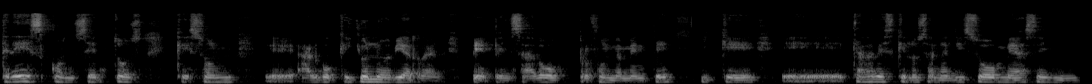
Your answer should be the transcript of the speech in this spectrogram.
tres conceptos que son eh, algo que yo no había pensado profundamente y que eh, cada vez que los analizo me hacen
